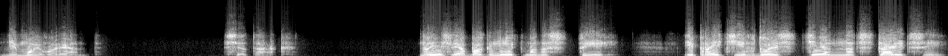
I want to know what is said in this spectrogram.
Не мой вариант. Все так. Но если обогнуть монастырь и пройти вдоль стен над старицей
